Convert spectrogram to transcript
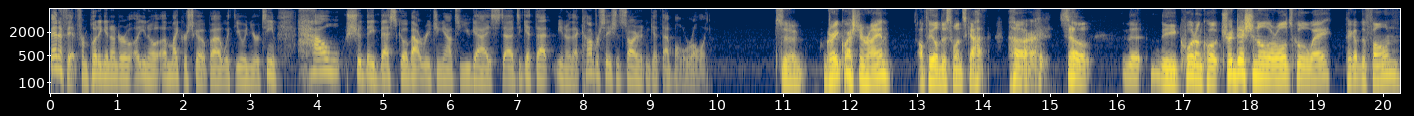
benefit from putting it under uh, you know a microscope uh, with you and your team. How should they best go about reaching out to you guys to, uh, to get that you know that conversation started and get that ball rolling? It's a great question ryan. I'll field this one scott. Uh, all right. so the the quote unquote traditional or old school way pick up the phone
